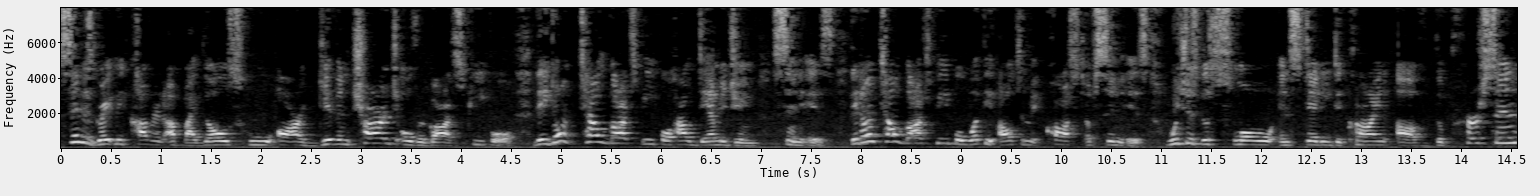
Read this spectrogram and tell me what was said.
Sin is greatly covered up by those who are given charge over God's people. They don't tell God's people how damaging sin is. They don't tell God's people what the ultimate cost of sin is, which is the slow and steady decline of the person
